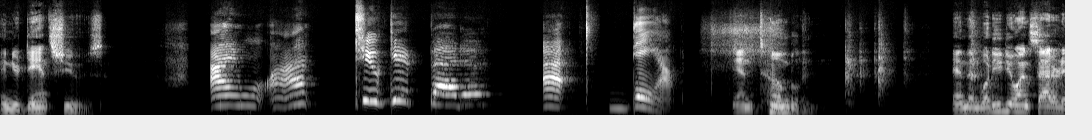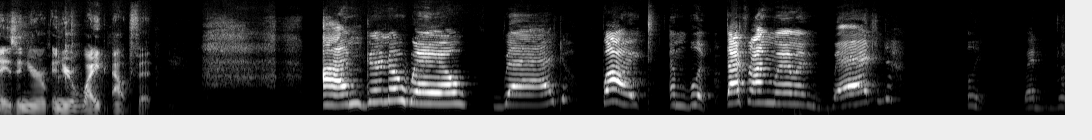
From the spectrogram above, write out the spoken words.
and your dance shoes? I want to get better at dance. And tumbling. And then what do you do on Saturdays in your in your white outfit? I'm gonna wear red, and blue. That's why I'm wearing red, blue, red, blue.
